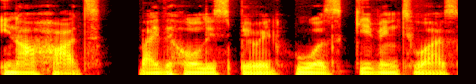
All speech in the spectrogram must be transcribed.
in our hearts by the Holy Spirit who was given to us.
